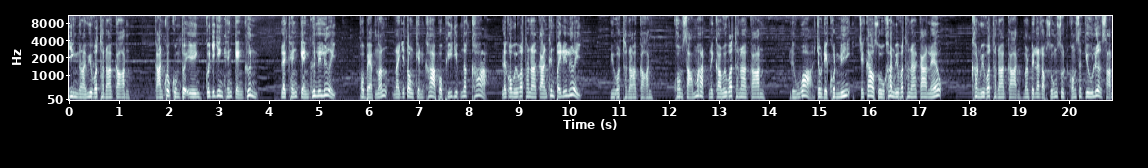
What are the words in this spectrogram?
ยิ่งนายวิวัฒนาการ การควบคุมตัวเองก็จะยิ่งแข็งแกร่งขึ้น และแข็งแกร่งขึ้นเรื่อยๆ พอแบบนั้นนายจะต้องเข็นฆ่าพวกผีดิบนักฆ่า แล้วก็วิวัฒนาการขึ้นไปเรื่อยๆ วิวัฒนาการ ความสามารถในการวิวัฒนาการ หรือว่าเจ้าเด็กคนนี้จะก้าวสู่ขั้นวิวัฒนาการแล้ว ขั้นวิวัฒนาการมันเป็นระดับสูงสุดของสกิลเลือกสรร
